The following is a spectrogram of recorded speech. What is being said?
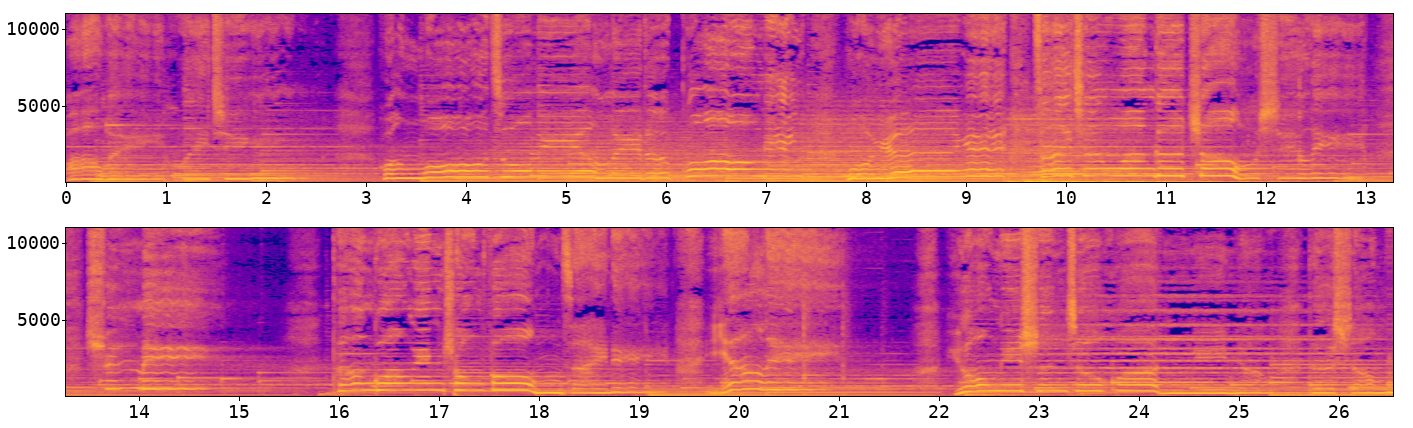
化为灰烬，还我做你眼里的光影。我愿意在千万个朝夕里寻觅。当光映重逢在你眼，用一生交换一秒的相遇，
